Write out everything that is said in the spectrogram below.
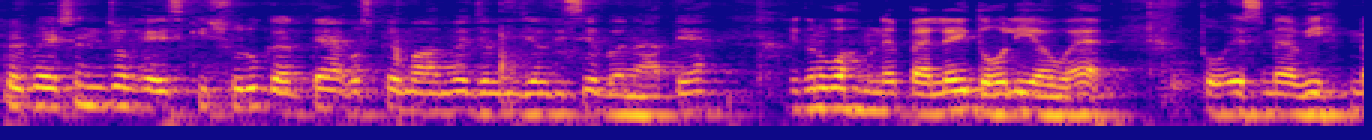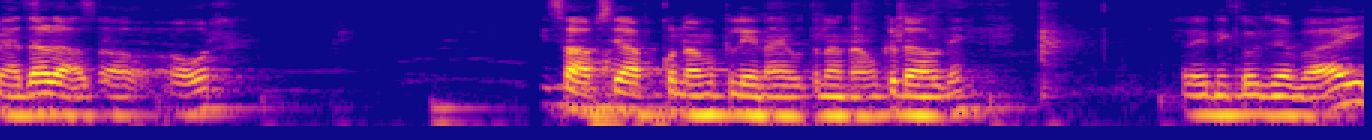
प्रिपरेशन जो है इसकी शुरू करते हैं, उसके बाद में जल्दी जल्दी से बनाते हैं। चिकन को हमने पहले ही धो लिया हुआ है तो इसमें अभी मैदा डालता और हिसाब से आपको नमक लेना है, उतना नमक डाल दें। अरे निकल जाए भाई।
